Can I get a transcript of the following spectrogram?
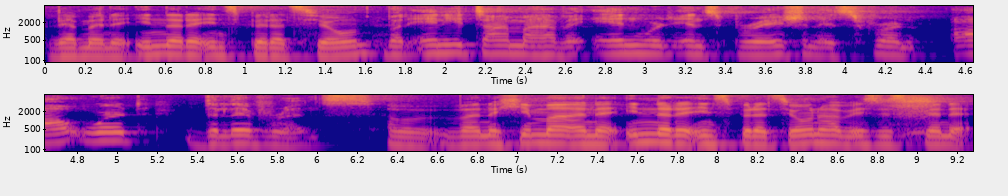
Wir haben eine innere Inspiration, but anytime I have an inward inspiration, it's for an outward deliverance. aber wenn ich immer eine innere Inspiration habe, ist es für eine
